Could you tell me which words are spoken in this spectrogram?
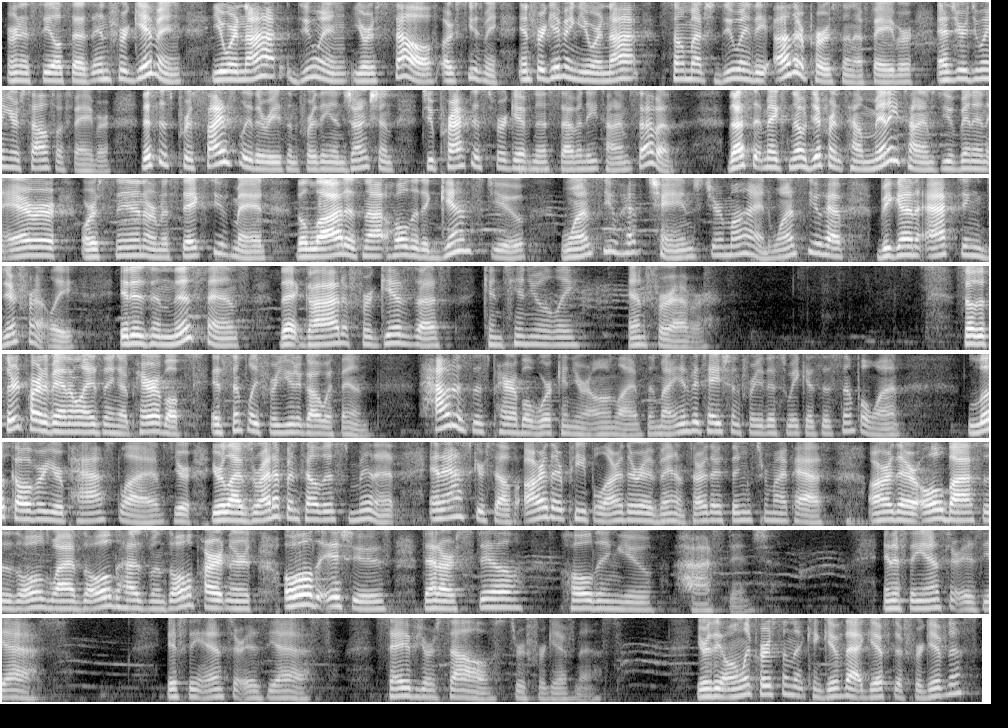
Ernest Holmes says, In forgiving, you are not doing yourself, or excuse me, in forgiving, you are not so much doing the other person a favor as you're doing yourself a favor. This is precisely the reason for the injunction to practice forgiveness 70 times 7. Thus, it makes no difference how many times you've been in error or sin or mistakes you've made. The law does not hold it against you once you have changed your mind, once you have begun acting differently, it is in this sense that God forgives us continually and forever. So, the third part of analyzing a parable is simply for you to go within. How does this parable work in your own lives? And my invitation for you this week is a simple one. Look over your past lives, your, your lives right up until this minute, and ask yourself Are there people, are there events, are there things from my past? Are there old bosses, old wives, old husbands, old partners, old issues that are still holding you hostage? And if the answer is yes, if the answer is yes, save yourselves through forgiveness. You're the only person that can give that gift of forgiveness,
